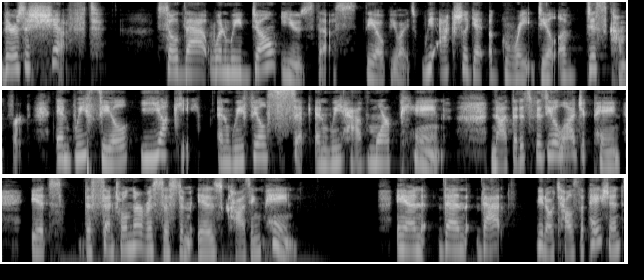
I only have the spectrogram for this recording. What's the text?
there's a shift so that when we don't use this, the opioids, we actually get a great deal of discomfort and we feel yucky and we feel sick and we have more pain. Not that it's physiologic pain. It's the central nervous system is causing pain. And then that, you know, tells the patient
